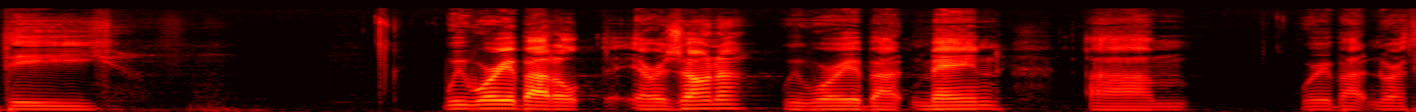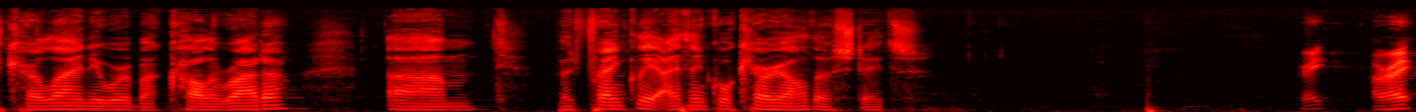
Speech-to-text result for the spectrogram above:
the we worry about Arizona, we worry about Maine, um, worry about North Carolina, we worry about Colorado. Um, but frankly, I think we'll carry all those states. Great. All right.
